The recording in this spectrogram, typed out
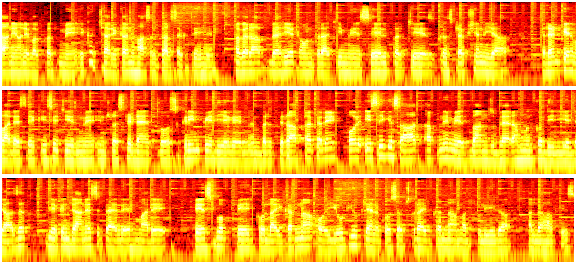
आने वाले वक्त में एक अच्छा रिटर्न हासिल कर सकते हैं। अगर आप बहरिया टाउन कराची में सेल परचेज़ कंस्ट्रक्शन या रेंट के हवाले से किसी चीज़ में इंटरेस्टेड हैं तो स्क्रीन पे दिए गए नंबर पर रबता करें और इसी के साथ अपने मेज़बान ज़ुबैर अहमद को दीजिए इजाज़त। लेकिन जाने से पहले हमारे फेसबुक पेज को लाइक करना और यूट्यूब चैनल को सब्सक्राइब करना मत भूलिएगा। अल्लाह हाफिज़।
